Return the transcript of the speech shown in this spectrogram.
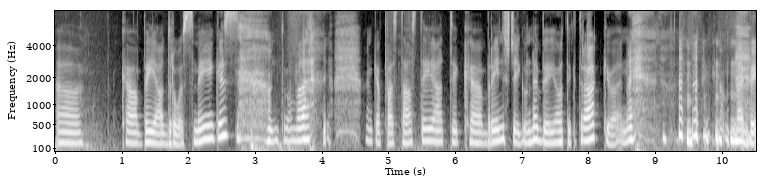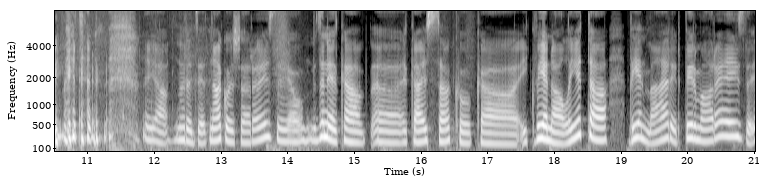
Uh, ka bijāt drosmīgas un tomēr, un ka pastāstījāt tik brīnišķīgi un nebija jau tik traki, vai ne? nebija. jā, nu redziet, nākošā reize jau, ziniet, kā, kā es saku, ka ikvienā lietā vienmēr ir pirmā reize.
